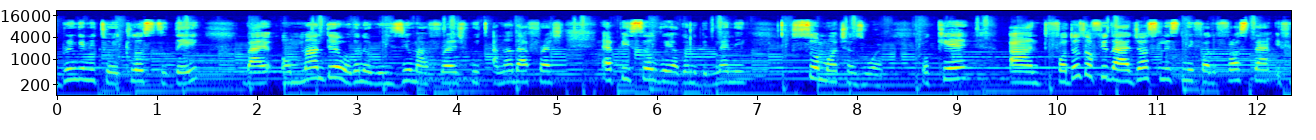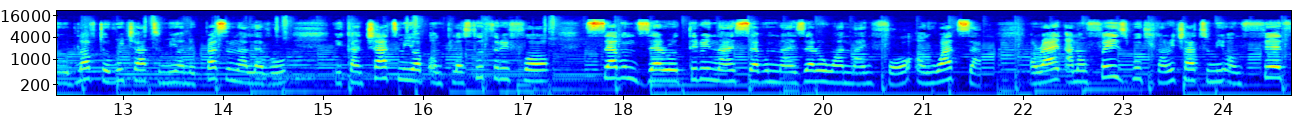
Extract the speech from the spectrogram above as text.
bringing it to a close today. By on Monday, we're going to resume afresh with another fresh episode where you're going to be learning so much as well. Okay, and for those of you that are just listening for the first time, if you would love to reach out to me on a personal level, you can chat me up on plus two three four seven zero three nine seven nine zero one nine four on WhatsApp. All right, and on Facebook, you can reach out to me on Faith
